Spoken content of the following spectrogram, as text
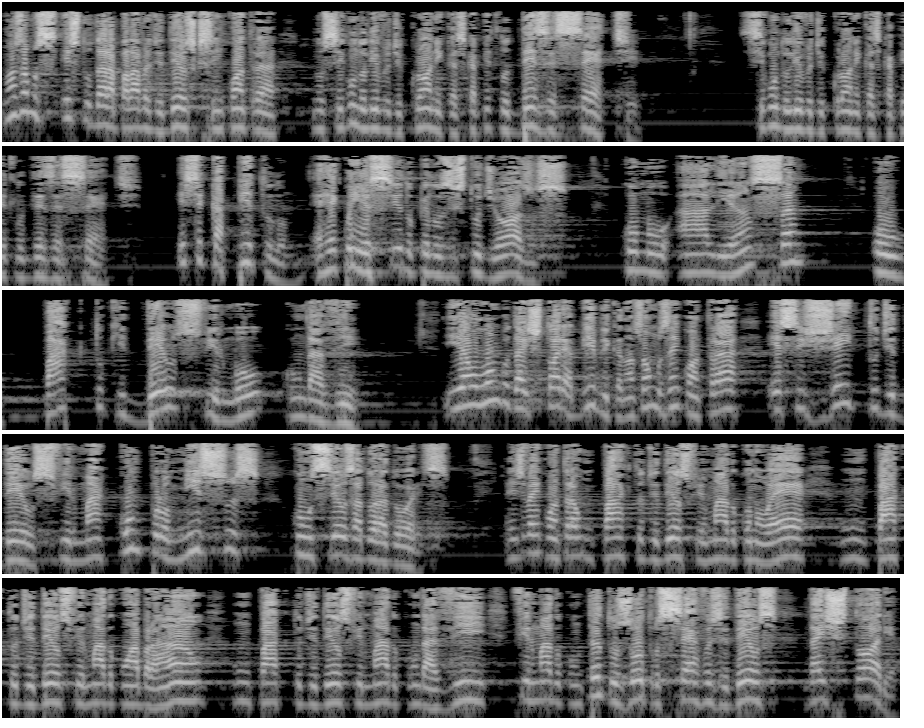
Nós vamos estudar a palavra de Deus que se encontra no segundo livro de Crônicas, capítulo 17. Segundo livro de Crônicas, capítulo 17. Este capítulo é reconhecido pelos estudiosos como a aliança ou pacto que Deus firmou com Davi. E ao longo da história bíblica nós vamos encontrar esse jeito de Deus firmar compromissos com os seus adoradores. A gente vai encontrar um pacto de Deus firmado com Noé, um pacto de Deus firmado com Abraão, um pacto de Deus firmado com Davi, firmado com tantos outros servos de Deus da história.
